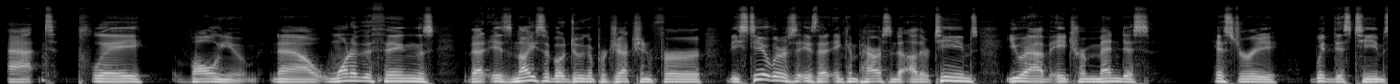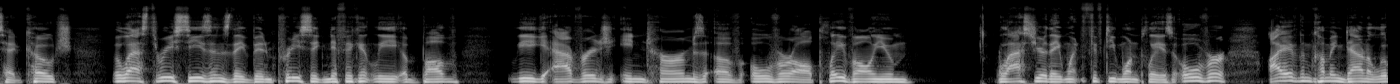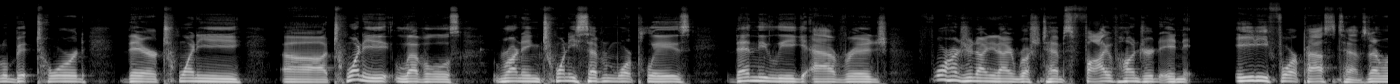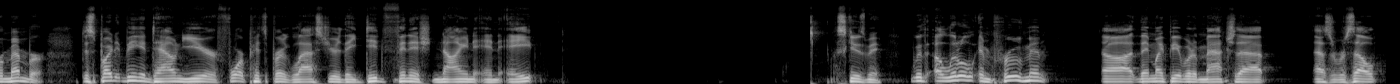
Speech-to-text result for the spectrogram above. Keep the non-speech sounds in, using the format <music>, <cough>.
at play volume. Now, one of the things that is nice about doing a projection for the Steelers is that in comparison to other teams, you have a tremendous history with this team's head coach. The last three seasons, they've been pretty significantly above league average in terms of overall play volume. Last year, they went 51 plays over. I have them coming down a little bit toward their 20, uh, 20 levels, running 27 more plays than the league average, 499 rush attempts, 584 pass attempts. Now, remember, despite it being a down year for Pittsburgh last year, they did finish 9 and 8. Excuse me. With a little improvement, uh, they might be able to match that. As a result,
